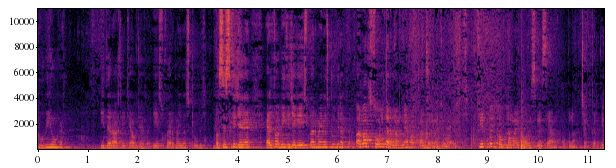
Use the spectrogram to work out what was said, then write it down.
टू बी होगा इधर आके क्या हो जाएगा? A square minus two B बस इसकी जगह अल्फ़ा बी की जगह A square minus two B रखो। और आप सोल्व करना अपने आप, आपका आंसर मैच हो जाएगा फिर कोई प्रॉब्लम आए तो आप इसमें से आप अपना चेक करके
